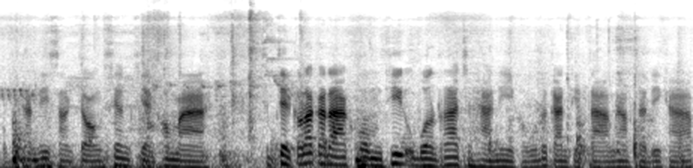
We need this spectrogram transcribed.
ขอบคุณท่านที่สั่งจองเชื่องเขียนเข้ามา 17 กรกฎาคมที่อุบลราชธานีของคุณทุกการติดตามนะครับสวัสดีครับ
